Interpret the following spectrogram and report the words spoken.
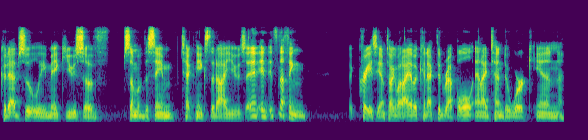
could absolutely make use of some of the same techniques that I use. And it, it's nothing crazy. I'm talking about I have a connected REPL, and I tend to work in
